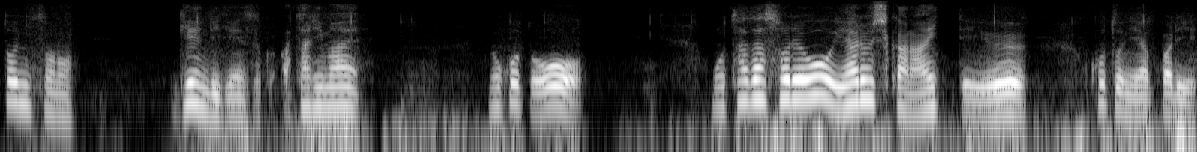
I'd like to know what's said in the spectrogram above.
当にその原理原則当たり前のことを、もうただそれをやるしかないっていうことにやっぱり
